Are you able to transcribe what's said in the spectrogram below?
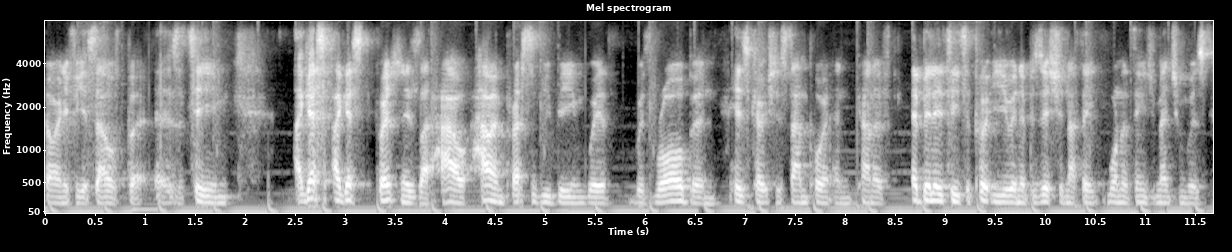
not only for yourself but as a team. I guess I guess the question is like how how impressive you been with with Rob and his coaching standpoint and kind of ability to put you in a position. I think one of the things you mentioned was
